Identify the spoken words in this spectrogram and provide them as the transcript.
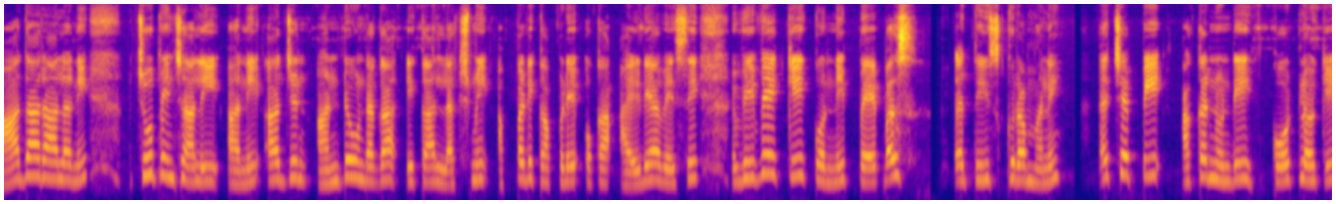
ఆధారాలని చూపించాలి అని అర్జున్ అంటూ ఉండగా ఇక లక్ష్మి అప్పటికప్పుడే ఒక ఐడియా వేసి వివేక్కి కొన్ని పేపర్స్ తీసుకురమ్మని చెప్పి అక్కడి నుండి కోర్టులోకి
